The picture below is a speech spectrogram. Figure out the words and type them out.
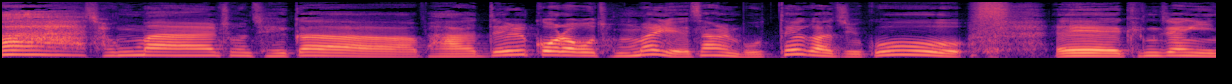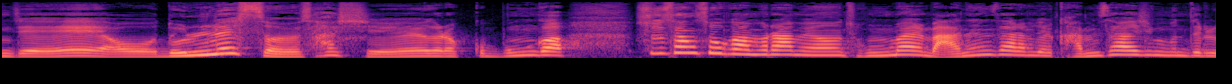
아, 정말 전 제가 받을 거라고 정말 예상을 못 해가지고, 예, 굉장히 이제, 어, 놀랬어요, 사실. 그래갖고 뭔가 수상소감을 하면 정말 많은 사람들 감사하신 분들을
